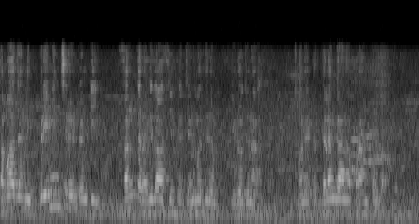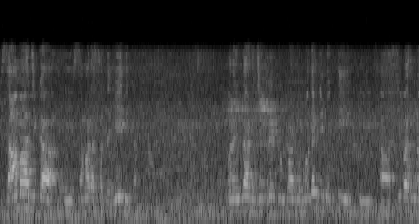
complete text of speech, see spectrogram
సమాజాన్ని ప్రేమించినటువంటి సంత రవిదాస్ యొక్క జన్మదినం ఈ రోజున మన యొక్క తెలంగాణ ప్రాంతంలో. సామాజిక ఈ సమరసత వేదిక. మనం ఇందాక చెప్పినటువంటి మొదటి వ్యక్తి ఈ ఆ చివరన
